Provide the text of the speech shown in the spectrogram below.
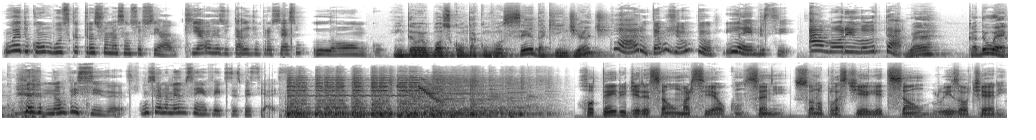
O Educom busca transformação social, que é o resultado de um processo longo. Então eu posso contar com você daqui em diante? Claro, tamo junto. Lembre-se, amor e luta. Ué, cadê o eco? Não precisa. Funciona mesmo sem efeitos especiais. Roteiro e direção Marciel Consani. Sonoplastia e edição Luiz Altieri.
